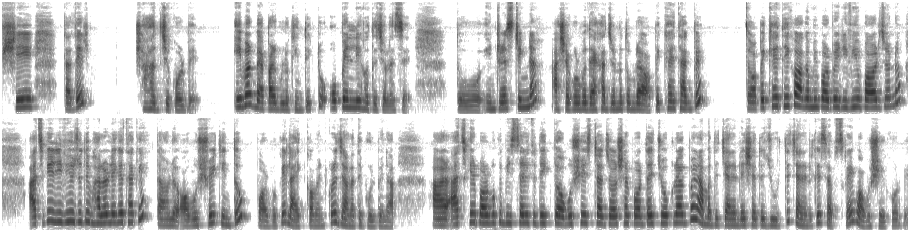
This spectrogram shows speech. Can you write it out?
সে তাদের সাহায্য করবে। এবার ব্যাপারগুলো কিন্তু একটু ওপেনলি হতে চলেছে। তো ইন্টারেস্টিং না? আশা করব দেখার জন্য তোমরা অপেক্ষায় থাকবে। তো অপেক্ষায় থেকো আগামী পর্বের রিভিউ পাওয়ার জন্য। আজকের রিভিউ যদি ভালো লেগে থাকে, তাহলে অবশ্যই কিন্তু পর্বকে লাইক কমেন্ট করে জানাতে ভুলবে না। আর আজকের পর্বকে বিস্তারিত দেখতে অবশ্যই স্টার জলসার পর্দায় চোখ রাখবেন, আমাদের চ্যানেলের সাথে জুড়তে চ্যানেলকে সাবস্ক্রাইব অবশ্যই করবে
